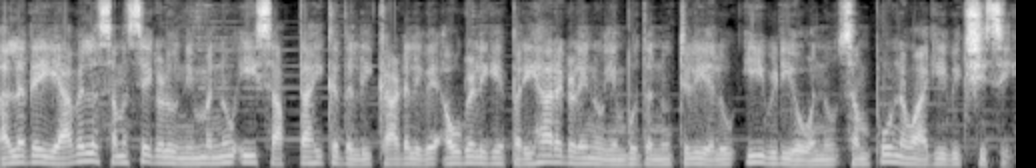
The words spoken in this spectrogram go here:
ಅಲ್ಲದೆ ಯಾವೆಲ್ಲ ಸಮಸ್ಯೆಗಳು ನಿಮ್ಮನ್ನು ಈ ಸಾಪ್ತಾಹಿಕದಲ್ಲಿ ಕಾಡಲಿವೆ, ಅವುಗಳಿಗೆ ಪರಿಹಾರಗಳೇನು ಎಂಬುದನ್ನು ತಿಳಿಯಲು ಈ ವಿಡಿಯೋವನ್ನು ಸಂಪೂರ್ಣವಾಗಿ ವೀಕ್ಷಿಸಿ.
